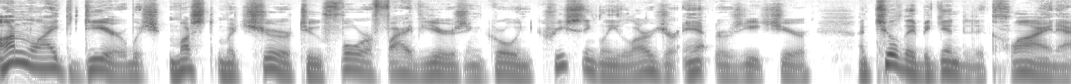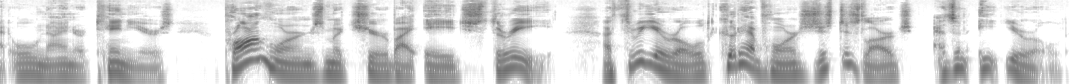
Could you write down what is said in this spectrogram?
Unlike deer, which must mature to four or five years and grow increasingly larger antlers each year until they begin to decline at oh, nine or 10 years, pronghorns mature by age three. A three year old could have horns just as large as an eight year old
